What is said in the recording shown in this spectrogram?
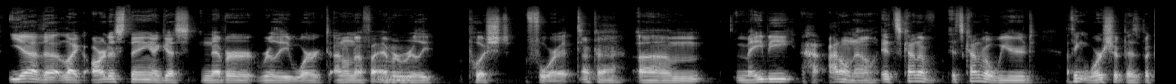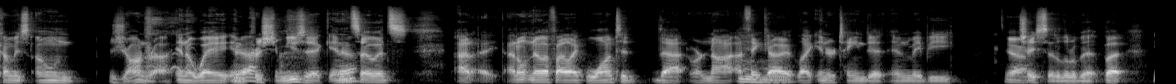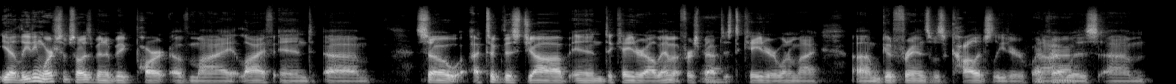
Yeah, the like artist thing, I guess, never really worked. I don't know if I ever Mm-hmm. really pushed for it. Okay. Um, maybe I don't know. It's kind of it's kind of a weird. I think worship has become its own genre in a way in Yeah. Christian music, and Yeah. so it's. I I don't know if I like wanted that or not. I think I like entertained it and maybe Mm-hmm. Yeah. chased it a little bit. But yeah, leading worship's always been a big part of my life. And um, so I took this job in Decatur, Alabama, at First Yeah. Baptist Decatur. One of my um, good friends was a college leader when I was. Um,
